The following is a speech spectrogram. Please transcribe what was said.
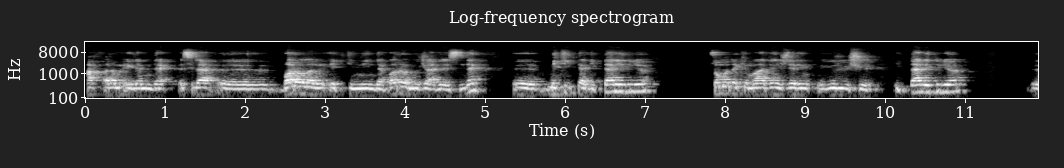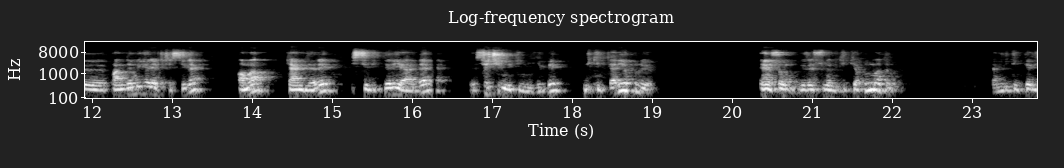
hak arama eyleminde mesela e, baroların etkinliğinde, baro mücadelesinde e, mitingler iptal ediliyor. Soma'daki madencilerin yürüyüşü iptal ediliyor e, pandemi gerekçesiyle ama kendileri istedikleri yerde e, seçim mitingi gibi mitingler yapılıyor. En son Giresun'da miting yapılmadı mı? Yani mitingler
